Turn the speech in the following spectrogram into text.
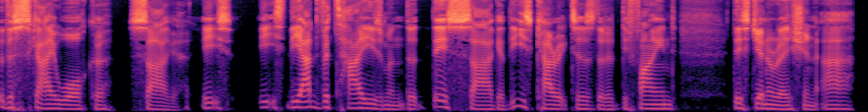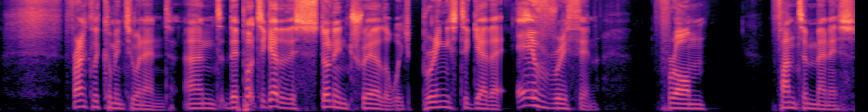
the Skywalker saga. It's it's the advertisement that this saga, these characters that have defined this generation are frankly coming to an end. And they put together this stunning trailer which brings together everything from Phantom Menace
